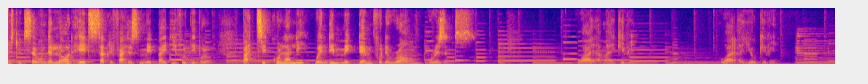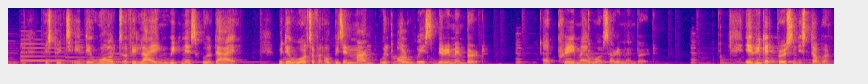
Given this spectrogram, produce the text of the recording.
Verse 27 The Lord hates sacrifices made by evil people, particularly when they make them for the wrong reasons. Why am I giving? Why are you giving? Verse 28 The words of a lying witness will die, but the words of an obedient man will always be remembered. I pray my words are remembered. A wicked person is stubborn,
